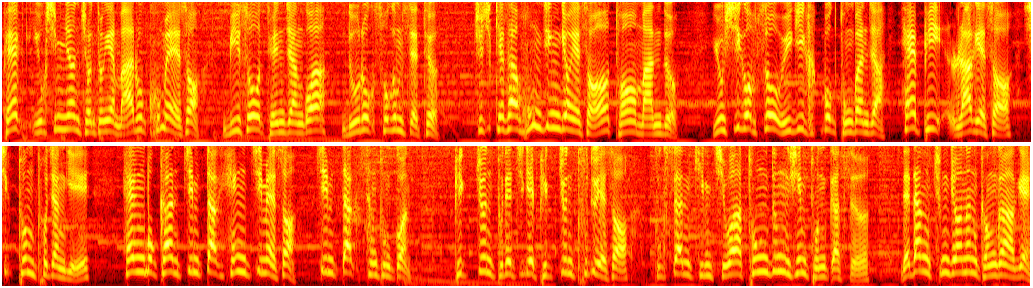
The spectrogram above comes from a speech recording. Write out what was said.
160년 전통의 마루코메에서 미소 된장과 누룩 소금 세트, 주식회사 홍진경에서 더 만두, 요식업소 위기 극복 동반자 해피락에서 식품 포장기, 행복한 찜닭 행찜에서 찜닭 상품권, 빅준 부대찌개 빅준 푸드에서 국산 김치와 통등심 돈가스, 내당 충전은 건강하게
